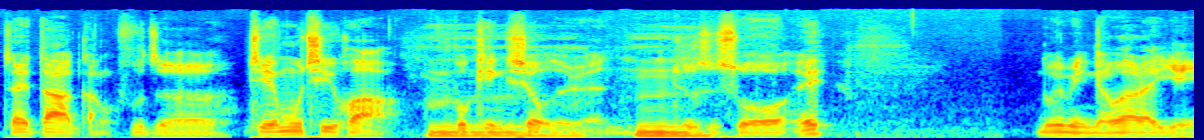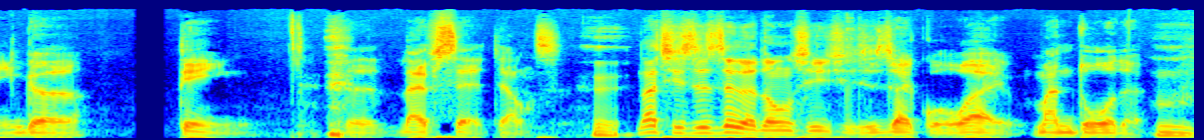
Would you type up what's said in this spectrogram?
在大港负责节目企划、嗯、booking show 的人，嗯、就是说，哎，卢律铭要不要来演一个电影的 live set 这样子？那其实这个东西，其实在国外蛮多的，嗯。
